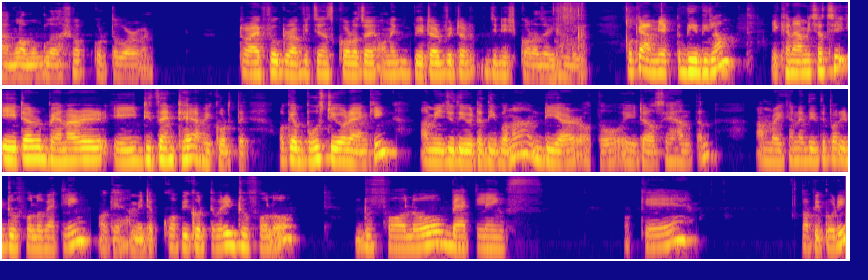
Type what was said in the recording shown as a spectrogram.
বাংলা মোংলা সব করতে পারবেন। ট্রাইফোগ্রাফি চেঞ্জ করা যায়, অনেক বেটার বেটার জিনিস করা যায় এখান থেকে। ওকে আমি একটা দিয়ে দিলাম। এখানে আমি চাচ্ছি এইটার ব্যানারের এই ডিজাইনটাই আমি করতে। ওকে বুস্ট ইউর র্যাঙ্কিং আমি যদি ওইটা দিব না ডিআর অত এইটা আছে হ্যান ত্যান। আমরা এখানে দিতে পারি ডু ফলো ব্যাকলিং ওকে আমি এটা কপি করতে পারি do follow do follow backlinks okay copy করি।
